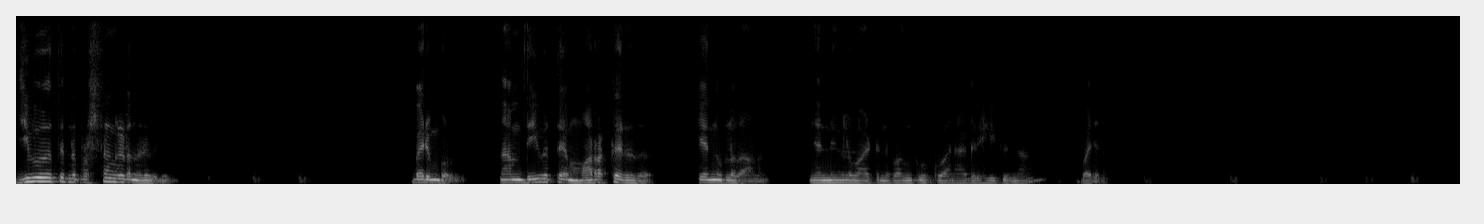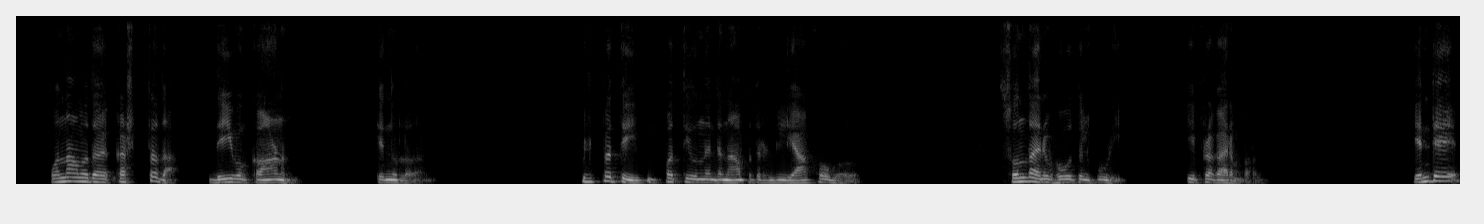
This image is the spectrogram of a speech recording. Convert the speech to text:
ജീവിതത്തിന്റെ പ്രശ്നങ്ങളുടെ നടുവിലും വരുമ്പോൾ നാം ദൈവത്തെ മറക്കരുത് എന്നുള്ളതാണ് ഞാൻ നിങ്ങളുമായിട്ട് ഇന്ന് പങ്കുവെക്കുവാൻ ആഗ്രഹിക്കുന്ന വചനം. ഒന്നാമത് കഷ്ടത ദൈവം കാണും എന്നുള്ളതാണ്. ഉൽപ്പത്തി മുപ്പത്തി ഒന്നിന്റെ നാൽപ്പത്തിരണ്ടിൽ യാക്കോബ് സ്വന്തം അനുഭവത്തിൽ കൂടി ഇപ്രകാരം പറഞ്ഞു. എന്റെ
